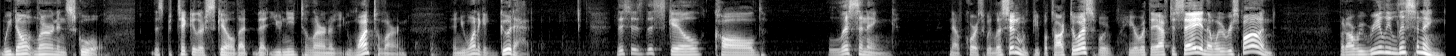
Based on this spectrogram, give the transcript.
we don't learn in school. This particular skill that, that you need to learn or you want to learn and you want to get good at. This is the skill called listening. Now, of course, we listen when people talk to us, we hear what they have to say, and then we respond. But are we really listening?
